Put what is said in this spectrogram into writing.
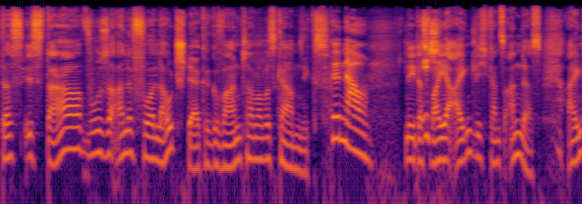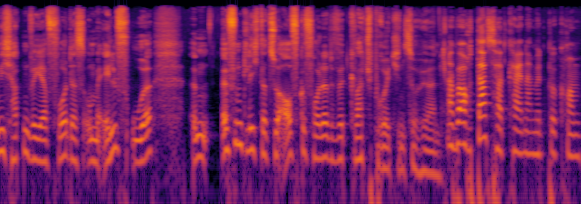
Das ist da, wo sie alle vor Lautstärke gewarnt haben, aber es kam nichts. Genau. Nee, das Ich- war ja eigentlich ganz anders. Eigentlich hatten wir ja vor, dass um 11 Uhr ähm, öffentlich dazu aufgefordert wird, Quatschbrötchen zu hören. Aber auch das hat keiner mitbekommen.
